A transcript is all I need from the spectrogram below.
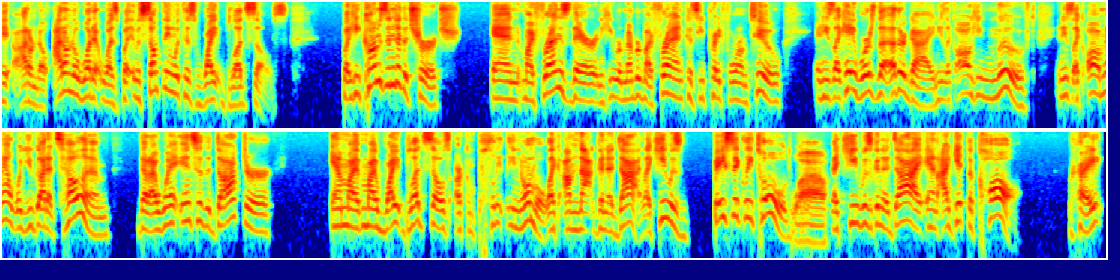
I'm I don't know. I don't know what it was, but it was something with his white blood cells. But he comes into the church and my friend's there and he remembered my friend cuz he prayed for him too. And he's like, "Hey, where's the other guy?" And he's like, "Oh, he moved." And he's like, "Oh man, well you got to tell him that I went into the doctor and my my white blood cells are completely normal. Like i'm not gonna die. Like he was basically told wow. like he was gonna die and i get the call right?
